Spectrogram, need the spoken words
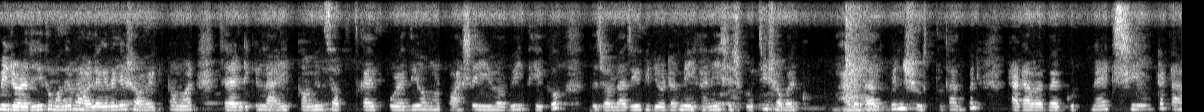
ভিডিওটা যদি তোমাদের ভালো লেগে থাকে, সবাই একটু আমার চ্যানেলটিকে লাইক কমেন্ট সাবস্ক্রাইব করে দিও। আমার পাশে এইভাবেই থেকো। তো চলো আজকে ভিডিওটা আমি এখানেই শেষ করছি। সবাই খুব ভালো থাকবেন সুস্থ থাকবেন। Tata bye bye good night see you tata.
